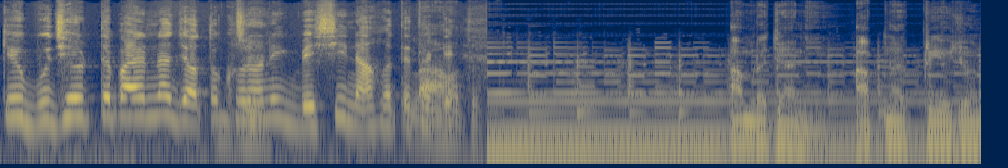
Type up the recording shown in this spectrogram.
কেউ বুঝে উঠতে পারে না যতক্ষণ। অনেক বেশি না হতে থাকে। আমরা জানি আপনার প্রিয়জন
